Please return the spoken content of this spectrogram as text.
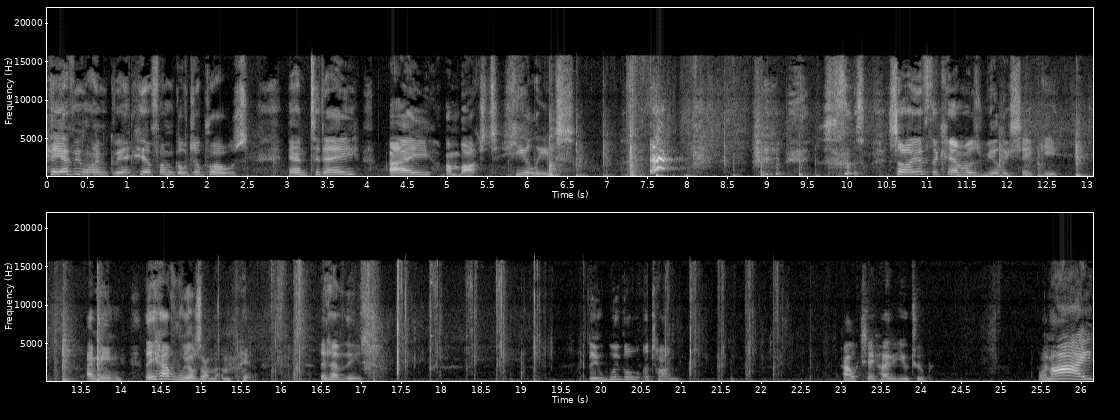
Hey everyone, Grant here from Gojo Pros, and today I unboxed Heelys. Sorry if the camera's really shaky. I mean, they have wheels on them. Here. They have these. They wiggle a ton. Alex, say hi to YouTube. Hi.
